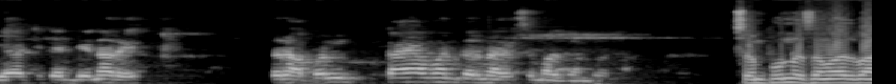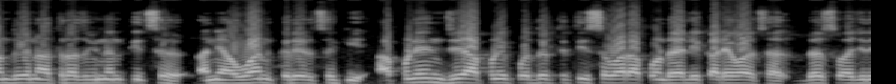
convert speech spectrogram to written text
या ठिकाणी देणार आहे तर आपण काय आवाहन करणार आहे समाज बांधवांना? संपूर्ण समाज बांधव अतराज विनंती छ आणि आवाहन करियर छ की आपणे जे आपणे पद्धत ती सवार आपण रॅली काड्यावर दस वाजे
